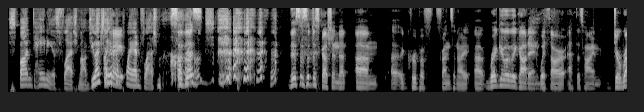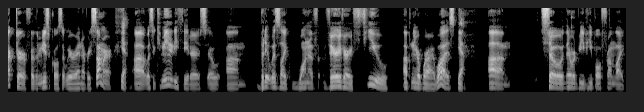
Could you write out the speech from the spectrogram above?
spontaneous flash mobs. You actually have to plan flash mobs. So this- this is a discussion that um, a group of friends and I uh, regularly got in with our at the time director for the musicals that we were in every summer. Yeah. uh, was a community theater. So, um, but it was like one of very very few up near where I was. Yeah. Um, so there would be people from like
